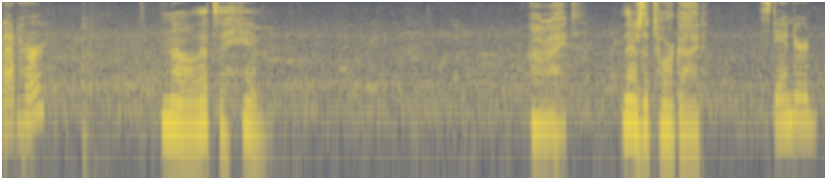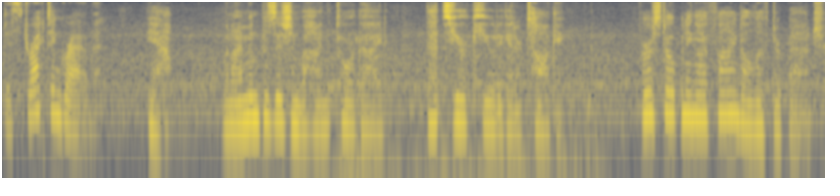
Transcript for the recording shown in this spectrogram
that her? No, that's a him. Alright, there's the tour guide. Standard distract and grab. Yeah, when I'm in position behind the tour guide, that's your cue to get her talking. First opening I find, I'll lift her badge.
